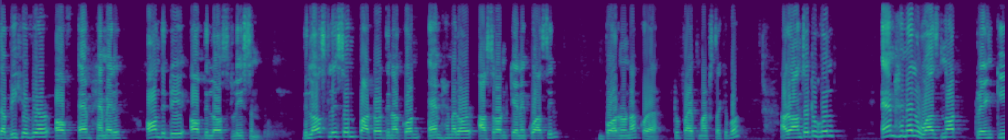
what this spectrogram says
the behaviour of M Hamel on the day of the last lesson the last lesson পাৰ্টৰ দিনাখন এম হেমেলৰ আচৰণ কেনেকুৱা আছিল? বৰ্ণনা কৰা। এইটো ফাইভ মাৰ্কছ থাকিব। আৰু আনচাৰটো হ'ল M Hamel was not cranky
